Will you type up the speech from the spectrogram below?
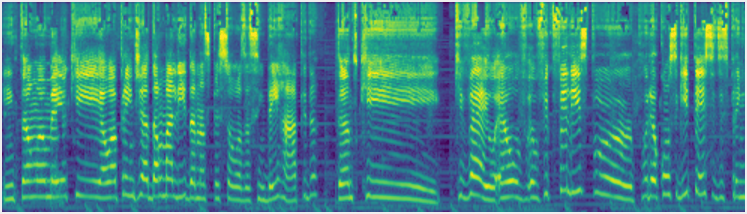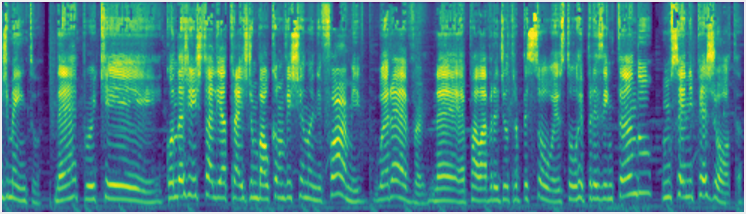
Então eu meio que eu aprendi a dar uma lida nas pessoas assim bem rápida, tanto que que, velho, eu, eu fico feliz por, por eu conseguir ter esse desprendimento, né? Porque quando a gente tá ali atrás de um balcão vestindo uniforme, whatever, né? É palavra de outra pessoa. Eu estou representando um CNPJ.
